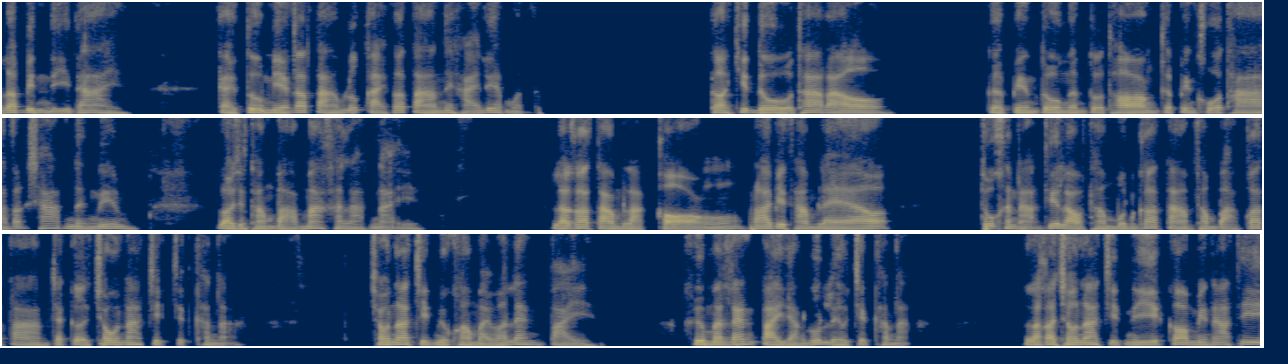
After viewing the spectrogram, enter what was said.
และบินหนีได้ ไก่ตัวเมียก็ตามลูกไก่ก็ตามนี่หายเรียบหมด ก็คิดดูถ้าเราเกิดเป็นตัวเงินตัวทอง เกิดเป็นโคทาสักชาติหนึ่งนี่เราจะทำบาปมากขนาดไหน แล้วก็ตามหลักของพระพิธรรมแล้ว ทุกขณะที่เราทำบุญก็ตามทำบาปก็ตาม จะเกิดโชว์หน้าจิตเจ็ดขณะโชว์หน้าจิตมีความหมายว่าแล่นไป คือมันแล่นไปอย่างรวดเร็วเจ็ดขณะ แล้วก็โชว์หน้าจิตนี้ก็มีหน้าที่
